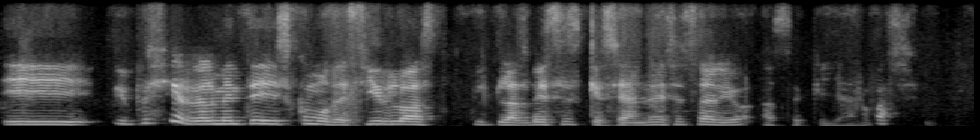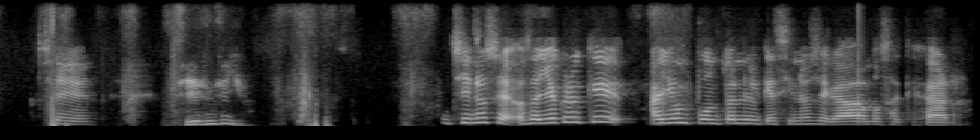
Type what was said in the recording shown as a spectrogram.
y, y pues sí, realmente es como decirlo las veces que sea necesario hasta que ya no pase. Sí. Sí, es sencillo. Sí, no sé, o sea, yo creo que hay un punto en el que sí nos llegábamos a quejar.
